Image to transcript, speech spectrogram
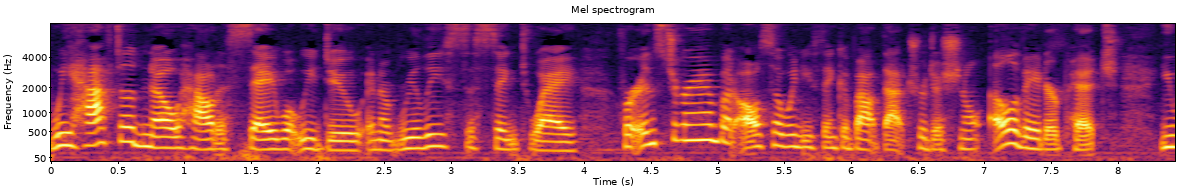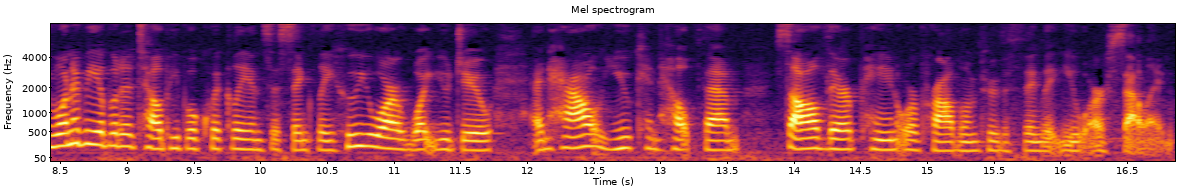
we have to know how to say what we do in a really succinct way for Instagram, but also when you think about that traditional elevator pitch, you want to be able to tell people quickly and succinctly who you are, what you do, and how you can help them solve their pain or problem through the thing that you are selling.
